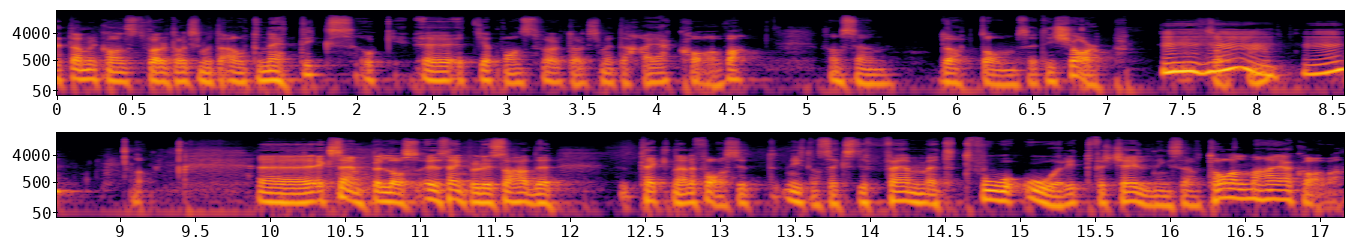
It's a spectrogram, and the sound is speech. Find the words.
ett amerikanskt företag som heter Autonetics och eh, ett japanskt företag som heter Hayakawa. Som sen döpte om sig till Sharp. Så, mm. Ja. Eh, exempel, då- exempelvis så hade tecknade Facit 1965 ett tvåårigt försäljningsavtal med Hayakawa.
